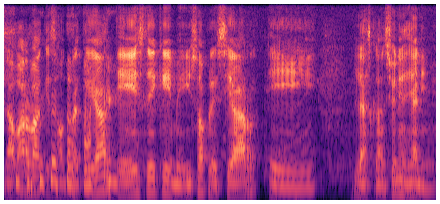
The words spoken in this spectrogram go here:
la barba que soundtrackea es de que me hizo apreciar eh, las canciones de anime.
